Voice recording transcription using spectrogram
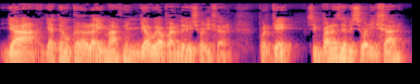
ya, ya tengo claro la imagen, ya voy a parar de visualizar. Porque si paras de visualizar,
